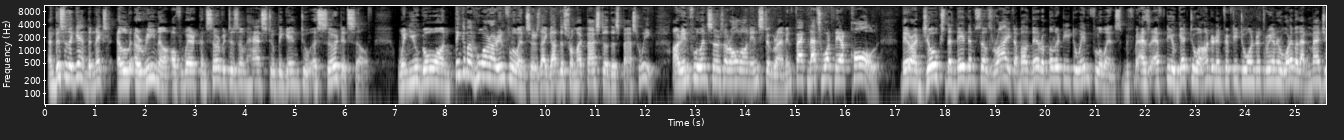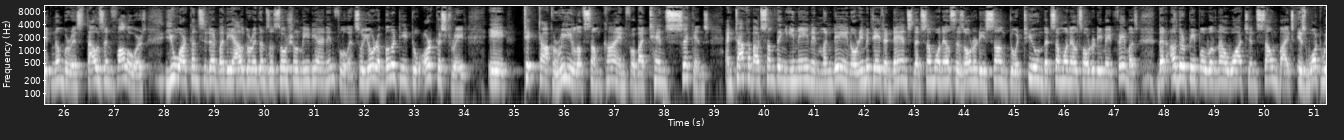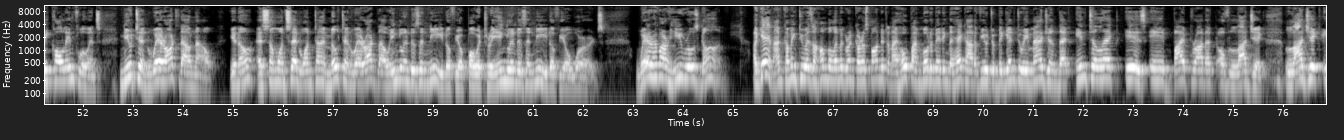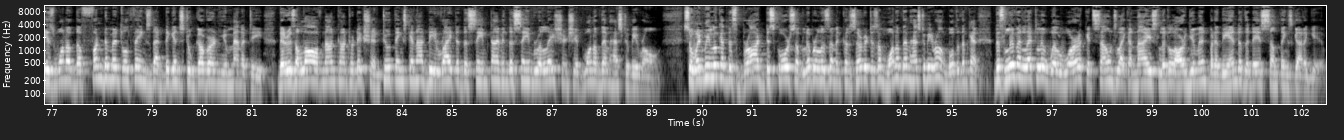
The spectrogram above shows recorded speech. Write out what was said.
And this is again the next arena of where conservatism has to begin to assert itself. When you go on, think about who are our influencers. I got this from my pastor this past week. Our influencers are all on Instagram. In fact, that's what they are called. There are jokes that they themselves write about their ability to influence. As after you get to 150, 200, 300, whatever that magic number is, thousand followers, you are considered by the algorithms of social media and influence. So your ability to orchestrate a TikTok reel of some kind for about 10 seconds and talk about something inane and mundane or imitate a dance that someone else has already sung to a tune that someone else already made famous that other people will now watch in sound bites is what we call influence. Newton, where art thou now? You know, as someone said one time, Milton, where art thou? England is in need of your poetry. England is in need of your words. Where have our heroes gone? Again, I'm coming to you as a humble immigrant correspondent, and I hope I'm motivating the heck out of you to begin to imagine that intellect is a byproduct of logic. Logic is one of the fundamental things that begins to govern humanity. There is a law of non contradiction. Two things cannot be right at the same time in the same relationship, one of them has to be wrong. So when we look at this broad discourse of liberalism and conservatism, one of them has to be wrong. Both of them can. This live and let live will work. It sounds like a nice little argument, but at the end of the day, something's got to give.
